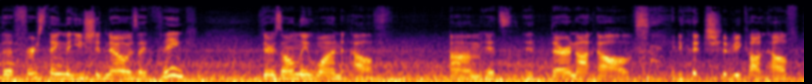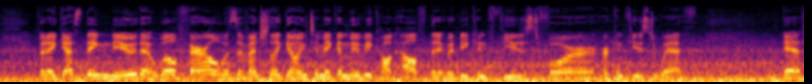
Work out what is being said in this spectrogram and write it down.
the first thing that you should know is, I think there's only one elf. Um, it's it, they're not elves. it should be called Elf. But I guess they knew that Will Ferrell was eventually going to make a movie called Elf that it would be confused for or confused with if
